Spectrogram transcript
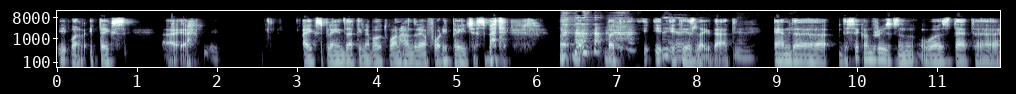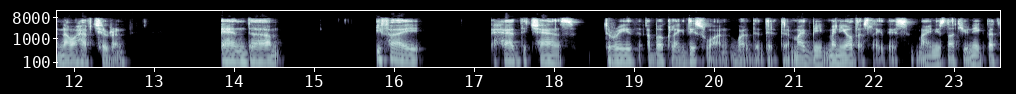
it, well it takes I, I explained that in about 140 pages but but, but, but it, yeah. it is like that yeah. and uh, the second reason was that uh, now i have children and um, if I had the chance to read a book like this one, well, there, there might be many others like this. Mine is not unique, but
